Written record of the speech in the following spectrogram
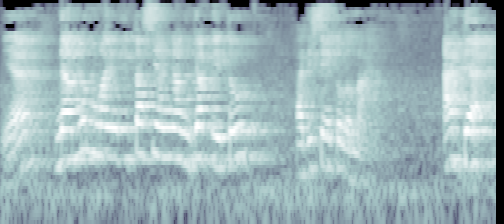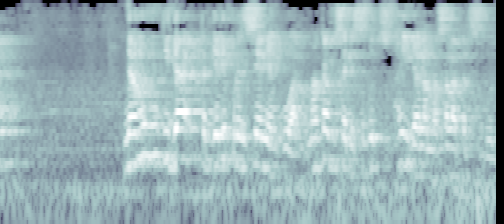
ya, namun mayoritas yang menganggap itu hadisnya itu lemah. Ada namun tidak terjadi persisian yang kuat, maka bisa disebut sahih dalam masalah tersebut.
